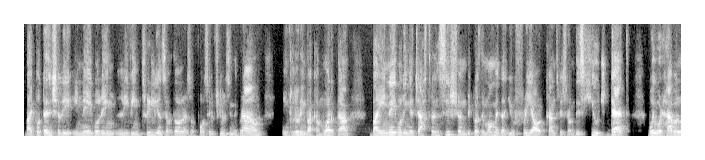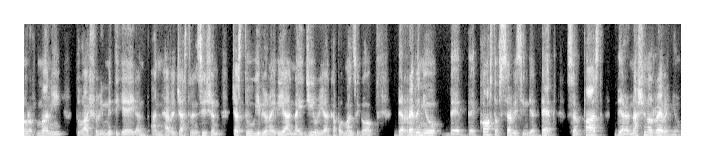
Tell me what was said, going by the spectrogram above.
by potentially enabling leaving trillions of dollars of fossil fuels in the ground including vaca muerta by enabling a just transition. Because the moment that you free our countries from this huge debt we would have a lot of money to actually mitigate and, and have a just transition. Just to give you an idea, Nigeria a couple of months ago, the revenue, the, the cost of servicing their debt surpassed their national revenue.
